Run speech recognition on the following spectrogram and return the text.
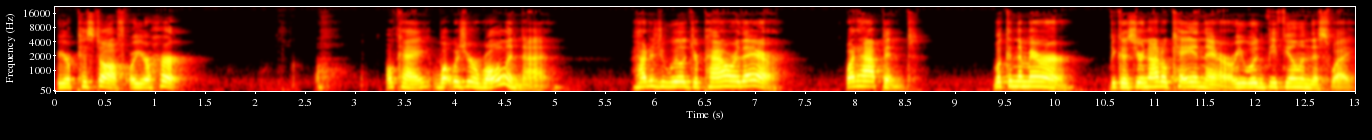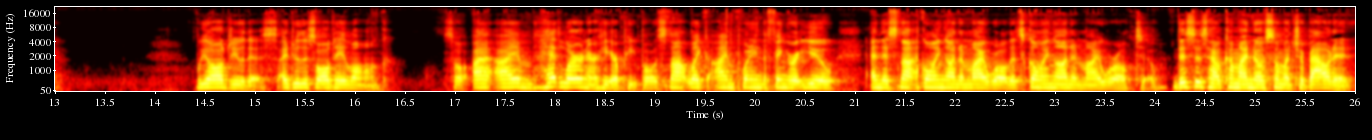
or you're pissed off, or you're hurt, okay, what was your role in that? How did you wield your power there? What happened? Look in the mirror because you're not okay in there, or you wouldn't be feeling this way. We all do this. I do this all day long. So I, I am head learner here, people. It's not like I'm pointing the finger at you and it's not going on in my world. It's going on in my world too. This is how come I know so much about it.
